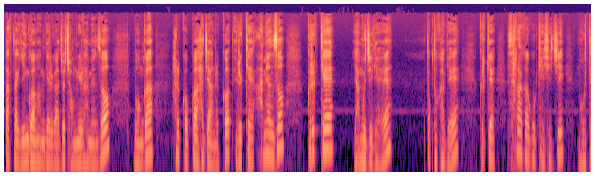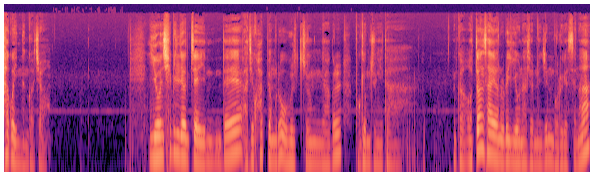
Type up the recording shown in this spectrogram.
딱딱 인과관계를 가지고 정리를 하면서 뭔가 할 것과 하지 않을 것 이렇게 하면서 그렇게 야무지게 똑똑하게 그렇게 살아가고 계시지 못하고 있는 거죠. 이혼 11년째인데 아직 화병으로 우울증 약을 복용 중이다. 그러니까 어떤 사연으로 이혼하셨는지는 모르겠으나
